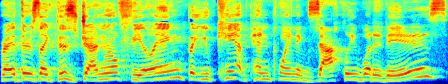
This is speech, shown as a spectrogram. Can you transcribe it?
right? There's like this general feeling, but you can't pinpoint exactly what it is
